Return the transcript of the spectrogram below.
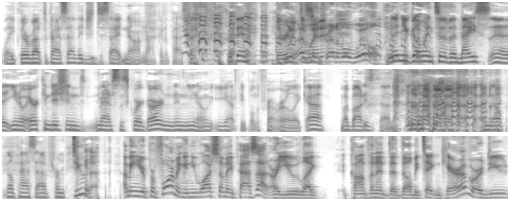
like they're about to pass out, they just decide, no, I'm not going to pass out. but then They're in it to That's win it. incredible will. then you go into the nice, uh, you know, air conditioned Madison Square Garden, and you know you got people in the front row like, ah, my body's done, and, then- and they'll they'll pass out from. Do you, I mean, you're performing and you watch somebody pass out. Are you like confident that they'll be taken care of, or do you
